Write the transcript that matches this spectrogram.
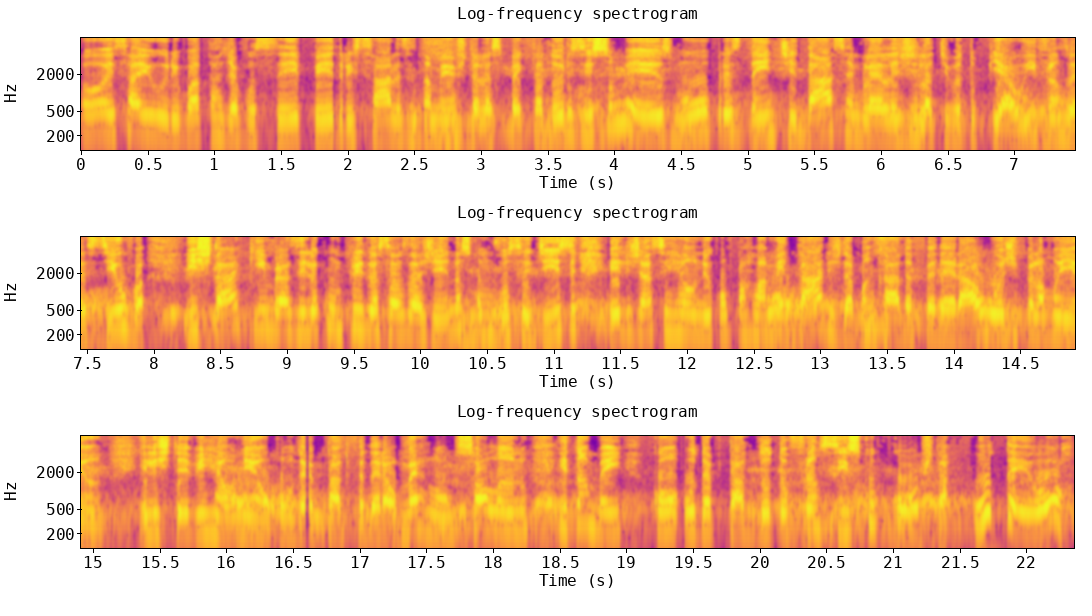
Oi, Sayuri, boa tarde a você, Pedro e Salles e também aos telespectadores. Isso mesmo, o presidente da Assembleia Legislativa do Piauí, Franzé Silva, está aqui em Brasília cumprindo essas agendas, como você disse. Ele já se reuniu com parlamentares da bancada federal hoje pela manhã. Ele esteve em reunião com o deputado federal Merlong Solano e também com o deputado Dr. Francisco Costa. O teor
